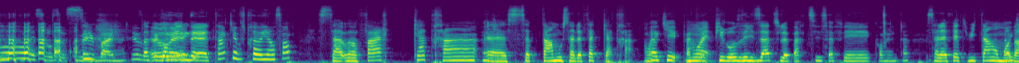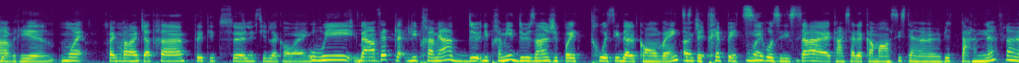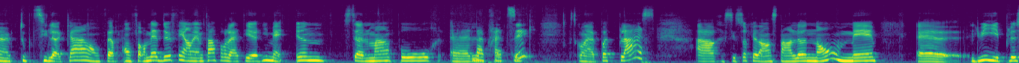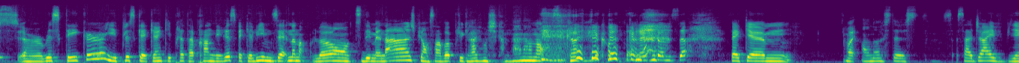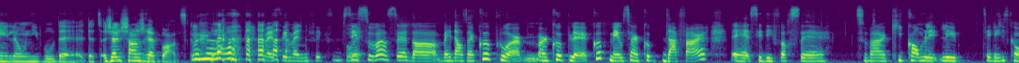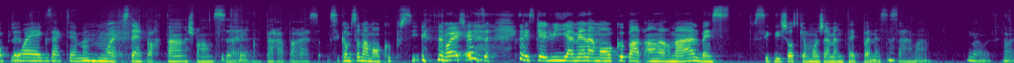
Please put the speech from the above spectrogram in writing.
Oh, ça, super. Ça fait Ouais. combien de temps que vous travaillez ensemble? ça va faire quatre ans, euh, septembre, où ça l'a fait quatre ans. Ouais. OK, parfait. Ouais. Puis Rose-Élisa, tu l'as parti, ça fait combien de temps? Ça l'a fait huit ans au mois d'avril. Ouais. Fait que Ouais. pendant quatre ans, t'as été tout seul, essayer de le convaincre. Oui, ben en fait, la- les premières deux, les premiers deux ans, j'ai pas trop essayé de le convaincre. C'était très petit. Rosalissa, euh, quand ça a commencé, c'était un 8 par 9, là, un tout petit local. On, fer- on formait deux filles en même temps pour la théorie, mais une seulement pour euh, la, La pratique, pratique. Qu'on n'avait pas de place. Alors, c'est sûr que dans ce temps-là, non, mais euh, lui, il est plus un risk taker, il est plus quelqu'un qui est prêt à prendre des risques. Fait que lui, il me disait, non, non, là, on, tu déménages, puis on s'en va plus grave. Moi, je suis comme, non, non, non, c'est correct, comme ça. Fait que, euh, ouais, on a cette- ça jive bien, là, au niveau de, de. Je le changerais pas, en tout cas. Ben, c'est magnifique. C'est Ouais. souvent ça dans, ben, dans un couple ou un, un couple couple, mais aussi un couple d'affaires. euh, c'est des forces euh, souvent qui comblent les. les, Qui se complètent. Oui, exactement. Ouais, c'est important, je pense, euh, par rapport à ça. C'est comme ça dans mon couple aussi. Ouais. Je veux dire, Qu'est-ce que lui amène à mon couple en, en normal? Ben, c'est- c'est des choses que moi, j'amène peut-être pas nécessairement. Non, mais c'est Ouais.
